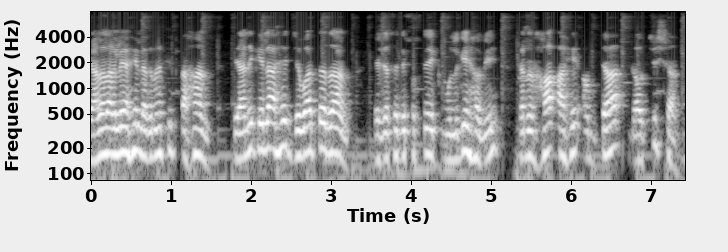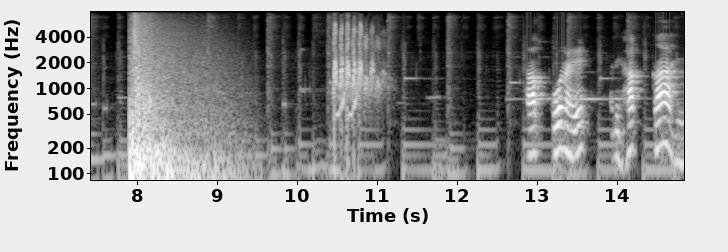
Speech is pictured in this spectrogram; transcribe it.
याला लागले आहे लग्नाची तहान. याने केलं आहे जीवाचं रान याच्यासाठी फक्त एक मुलगी हवी कारण हा आहे आमच्या गावची शान. हा कोण आहे आणि हा का आहे?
